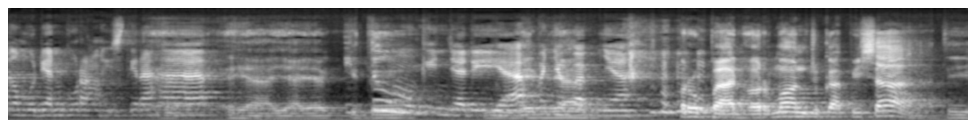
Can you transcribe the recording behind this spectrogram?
kemudian kurang istirahat ya ya ya itu gitu mungkin jadi ya Mungkin penyebabnya perubahan hormon juga bisa di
